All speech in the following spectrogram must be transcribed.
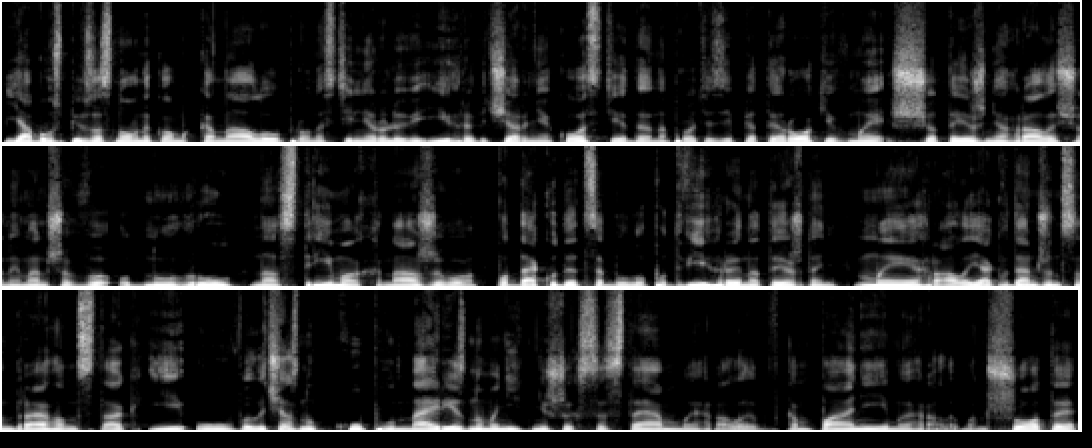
Я був співзасновником каналу про настільні рольові ігри Вечерні Кості, де на протязі п'яти років ми щотижня грали щонайменше в одну гру на стрімах наживо. Подекуди це було по дві гри на тиждень. Ми грали як в Dungeons and Dragons, так і у величезну купу найрізноманітніших систем. Ми грали в кампанії, ми грали в ваншоти,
